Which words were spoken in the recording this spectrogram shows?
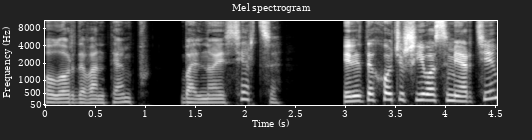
У лорда Ван Темп больное сердце. Или ты хочешь его смерти?»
